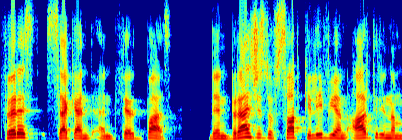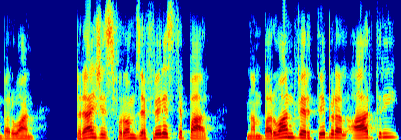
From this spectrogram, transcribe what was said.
First, second, and third parts. Then branches of subclavian artery number one. Branches from the first part. Number one, vertebral artery.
